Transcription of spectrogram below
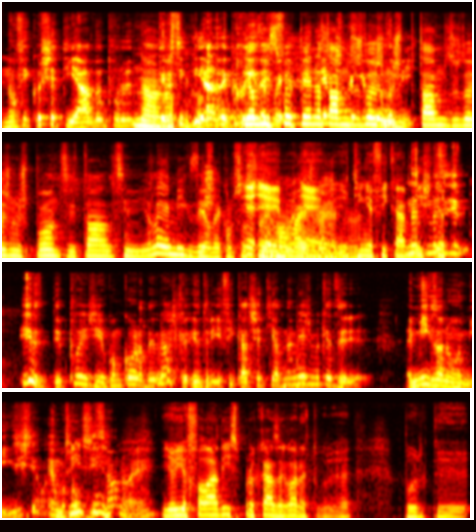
Não ficou chateado por Não, ter sido tirado da corrida. Ele disse: foi pena, "Temos estávamos os, pena dois nos, Mick." estávamos os dois nos pontos e tal. Sim, ele é amigo dele, é como se fosse o É, irmão é, mais é, velho. eu não é? tinha ficado Mas, nisto. mas eu- eu, pois, eu concordo. Eu acho que eu teria ficado chateado na mesma. Quer dizer, amigos ou não amigos, isto é, é uma Sim, sim. competição, não é? E eu ia falar disso por acaso agora, eh, porque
